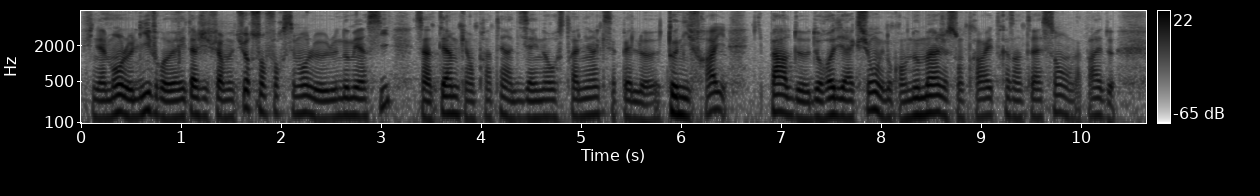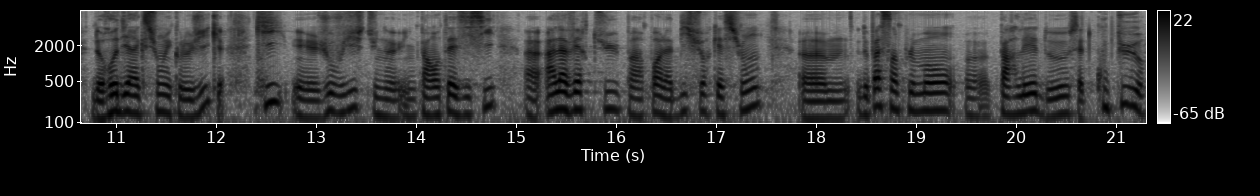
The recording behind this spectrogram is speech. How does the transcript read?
finalement le livre Héritage et fermeture, sans forcément le, nommer ainsi. C'est un terme qui est emprunté à un designer australien qui s'appelle Tony Fry, qui parle de, redirection, et donc en hommage à son travail très intéressant, on a parlé de, redirection écologique, qui, j'ouvre juste une, parenthèse ici, euh, à la vertu par rapport à la bifurcation, euh, de pas simplement euh, parler de cette coupure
